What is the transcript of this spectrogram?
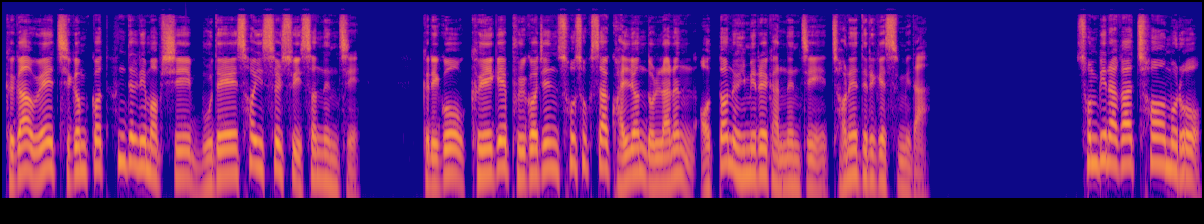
그가 왜 지금껏 흔들림 없이 무대에 서 있을 수 있었는지, 그리고 그에게 불거진 소속사 관련 논란은 어떤 의미를 갖는지 전해드리겠습니다. 손비나가 처음으로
